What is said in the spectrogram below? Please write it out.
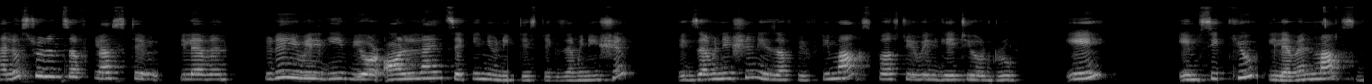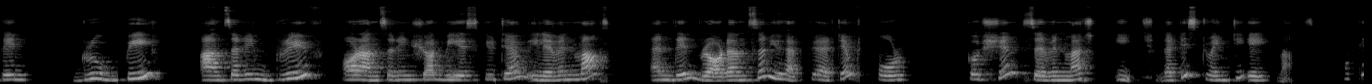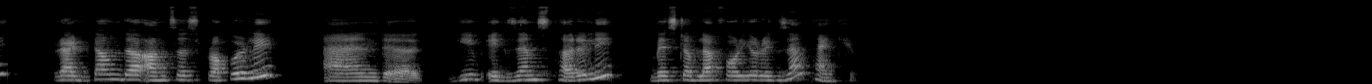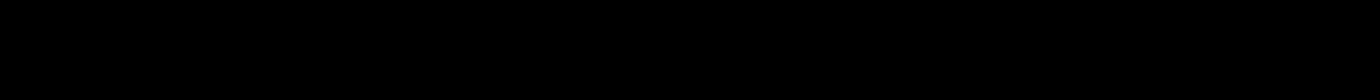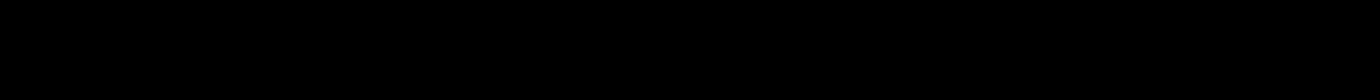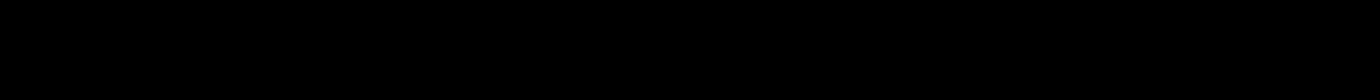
Hello students of class 11. Today you will give your online second unit test examination. Examination is of 50 marks. First you will get your group A MCQ 11 marks. Then group B answer in brief or answer in short VSQ tab 11 marks. And then broad answer you have to attempt 4 questions 7 marks each. That is 28 marks. Okay write down the answers properly and uh, give exams thoroughly. Best of luck for your exam. Thank you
